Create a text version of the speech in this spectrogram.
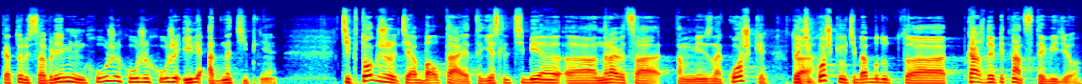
который со временем хуже, хуже, хуже или однотипнее. ТикТок же тебя болтает. Если тебе э, нравятся, там, я не знаю, кошки, то Да. эти кошки у тебя будут э, каждое пятнадцатое видео.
